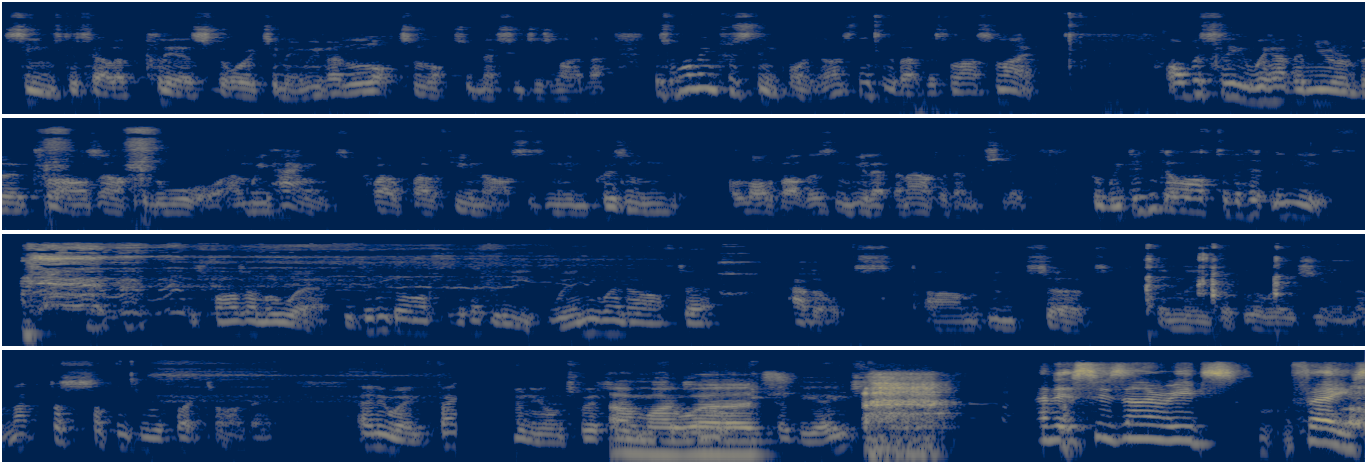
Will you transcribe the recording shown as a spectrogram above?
seems to tell a clear story to me. We've had lots and lots of messages like that. There's one interesting point, and I was thinking about this last night. Obviously, we had the Nuremberg trials after the war, and we hanged quite, quite a few Nazis and imprisoned a lot of others, and we let them out eventually. But we didn't go after the Hitler Youth. as far as I'm aware, we didn't go after the Hitler Youth. We only went after adults um, who'd served in the Hitler regime, and that's just something to reflect on, I think. Anyway, thank you on Twitter. Oh my word. and it's Susanna Reid's face.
